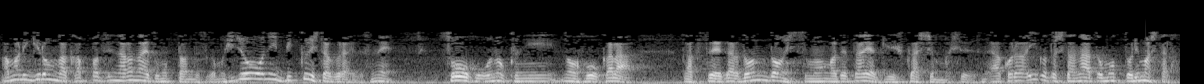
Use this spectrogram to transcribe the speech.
あまり議論が活発にならないと思ったんですが、もう非常にびっくりしたぐらいですね、双方の国の方から学生からどんどん質問が出たり、ディスカッションがしてですね、あ、これはいいことしたなと思っておりましたら、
